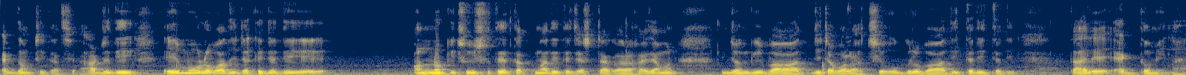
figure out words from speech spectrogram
একদম ঠিক আছে। আর যদি এই মৌলবাদীটাকে যদি অন্য কিছু ইস্যুতে তকমা দিতে চেষ্টা করা হয়, যেমন জঙ্গিবাদ, যেটা বলা হচ্ছে উগ্রবাদ ইত্যাদি ইত্যাদি, তাহলে একদমই নয়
